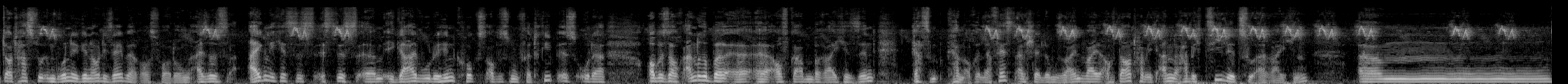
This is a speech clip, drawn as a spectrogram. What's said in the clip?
dort hast du im Grunde genau dieselbe Herausforderung. Also es, eigentlich ist es, ist es ähm, egal, wo du hinguckst, ob es nun Vertrieb ist oder ob es auch andere äh, äh Aufgabenbereiche sind. Das kann auch in der Festanstellung sein, weil auch dort habe ich, habe ich Ziele zu erreichen. Ähm,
